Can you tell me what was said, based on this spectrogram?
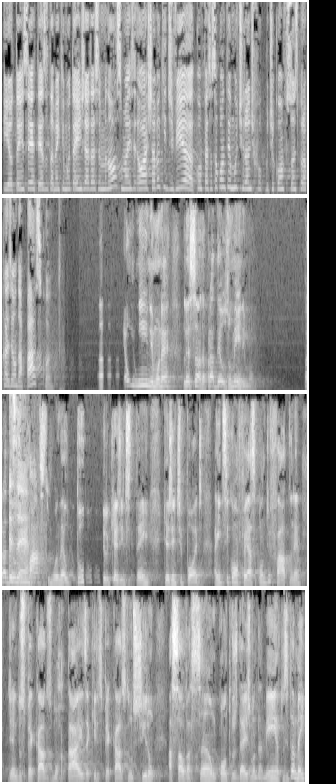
E eu tenho certeza também que muita gente deve estar assim, nossa, mas eu achava que devia confessar só quando tem mutirão de, de confissões por ocasião da Páscoa? É o mínimo, né? Alessandra, para Deus o mínimo? Para Deus é. o máximo, né? O tudo aquilo que a gente tem, que a gente pode. A gente se confessa quando de fato, né, diante dos pecados mortais, aqueles pecados que nos tiram a salvação contra os dez mandamentos e também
